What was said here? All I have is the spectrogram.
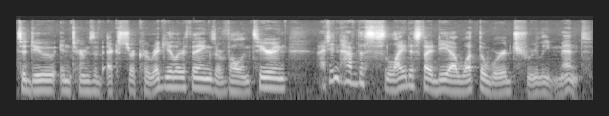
to do in terms of extracurricular things or volunteering, I didn't have the slightest idea what the word truly meant.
